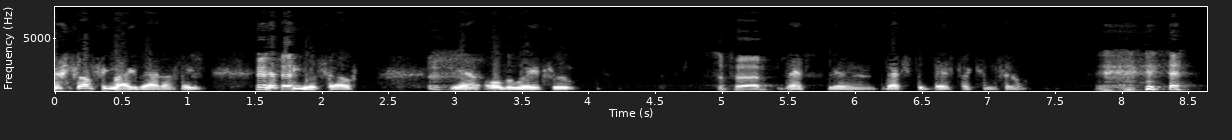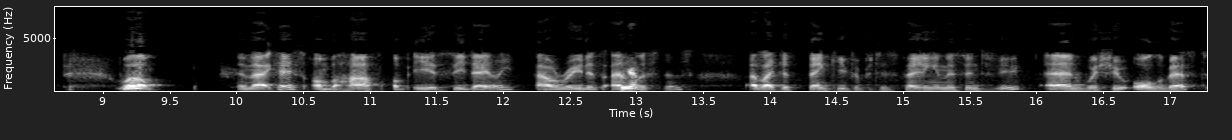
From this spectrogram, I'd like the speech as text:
something like that. I think. Just be yourself yeah, all the way through. Superb. That's uh, that's the best I can tell. well, in that case, on behalf of ESC Daily, our readers and yep. listeners, I'd like to thank you for participating in this interview and wish you all the best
